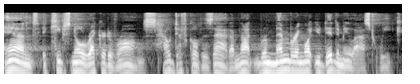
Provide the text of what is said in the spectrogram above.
And it keeps no record of wrongs. How difficult is that? I'm not remembering what you did to me last week.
